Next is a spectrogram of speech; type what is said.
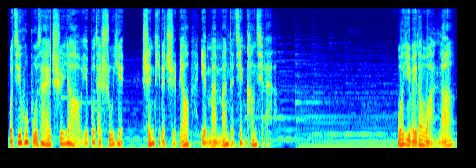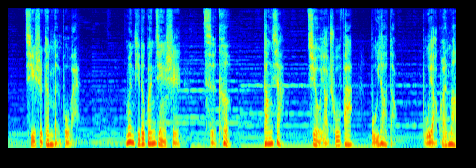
我几乎不再吃药，也不再输液，身体的指标也慢慢的健康起来了。我以为的晚了。其实根本不晚，问题的关键是，此刻，当下，就要出发，不要等。不要观望，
